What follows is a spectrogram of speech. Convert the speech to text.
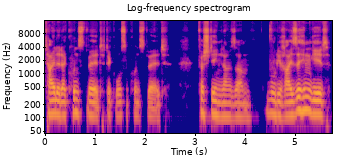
Teile der Kunstwelt, der großen Kunstwelt, verstehen langsam, wo die Reise hingeht.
